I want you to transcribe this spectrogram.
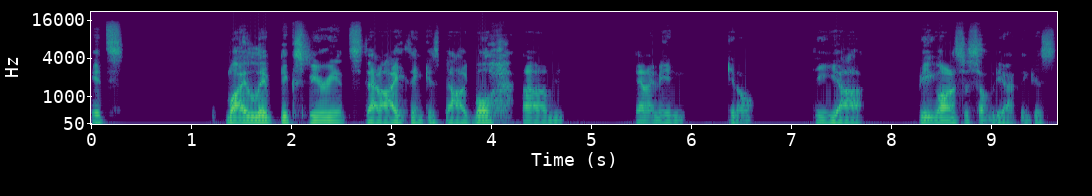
it's my lived experience that I think is valuable. Um, and I mean, you know, the, uh, being honest with somebody, I think is,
